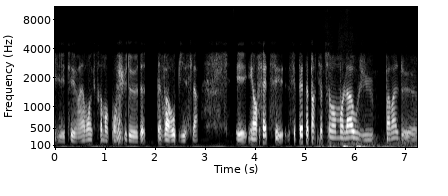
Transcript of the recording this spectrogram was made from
il était vraiment extrêmement confus d'avoir de, oublié cela. Et, et en fait, c'est peut-être à partir de ce moment-là où j'ai eu pas mal de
